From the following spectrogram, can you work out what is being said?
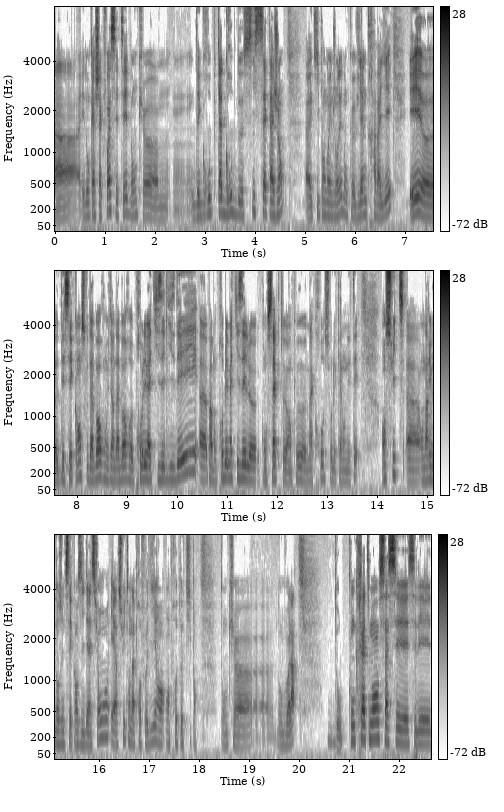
Euh, et donc à chaque fois, c'était donc euh, des groupes, quatre groupes de 6-7 agents qui pendant une journée donc viennent travailler et des séquences où d'abord on vient d'abord problématiser l'idée, pardon problématiser le concept un peu macro sur lequel on était. Ensuite on arrive dans une séquence d'idéation et ensuite on approfondit en, en prototypant. Donc donc voilà. Donc concrètement, ça c'est les...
